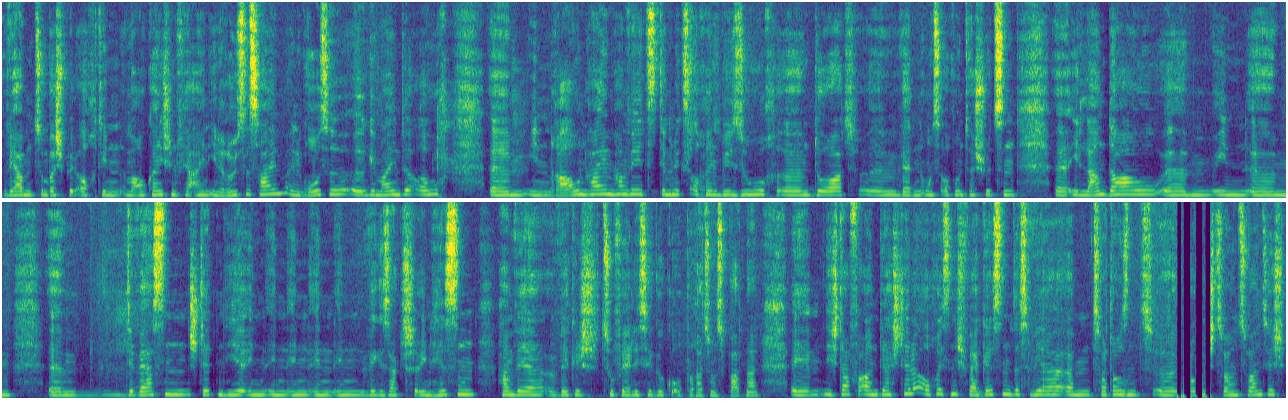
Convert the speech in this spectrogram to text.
Wir haben zum Beispiel auch den marokkanischen Verein in Röselsheim, eine große äh, Gemeinde auch. Ähm, in Rauenheim haben wir jetzt demnächst auch einen Besuch äh, dort, äh, werden uns auch unterstützen. Äh, in Landau, ähm, in ähm, ähm, diversen Städten hier in, in, in, in, wie gesagt, in Hessen haben wir wirklich zuverlässige Kooperationspartner. Ähm, ich darf an der Stelle auch jetzt nicht vergessen, dass wir ähm, 2022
